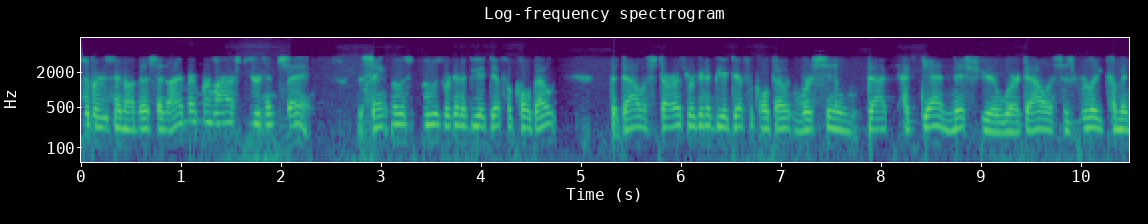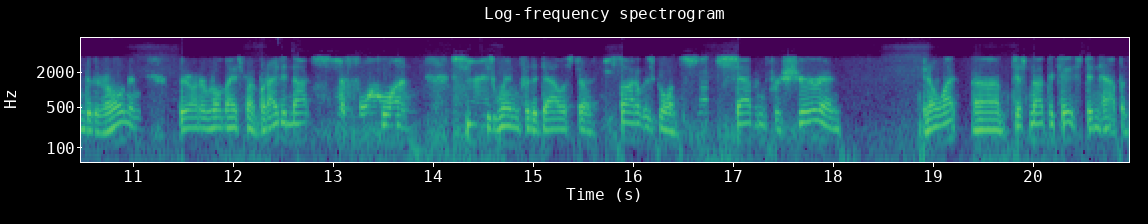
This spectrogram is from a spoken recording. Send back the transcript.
feelers in on this. And I remember last year him saying the St. Louis Blues were going to be a difficult out the Dallas Stars were going to be a difficult out, and we're seeing that again this year, where Dallas has really come into their own and they're on a real nice run. But I did not see a 4-1 series win for the Dallas Stars. We thought it was going seven for sure, and you know what? Um, just not the case. Didn't happen.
